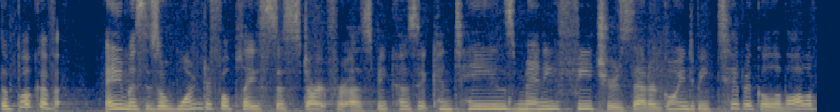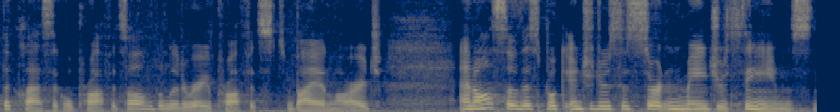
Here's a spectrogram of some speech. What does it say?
the book of Amos is a wonderful place to start for us because it contains many features that are going to be typical of all of the classical prophets, all of the literary prophets by and large. And also, this book introduces certain major themes.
